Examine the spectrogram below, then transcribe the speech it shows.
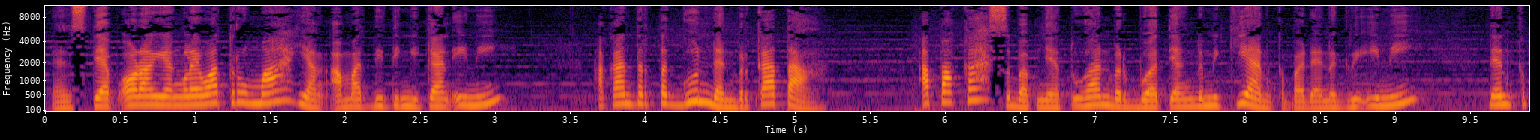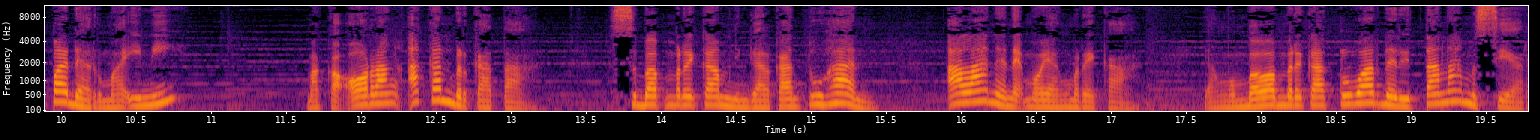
Dan setiap orang yang lewat rumah yang amat ditinggikan ini, akan tertegun dan berkata, Apakah sebabnya Tuhan berbuat yang demikian kepada negeri ini dan kepada rumah ini? Maka orang akan berkata, Sebab mereka meninggalkan Tuhan, Allah nenek moyang mereka, yang membawa mereka keluar dari tanah Mesir,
